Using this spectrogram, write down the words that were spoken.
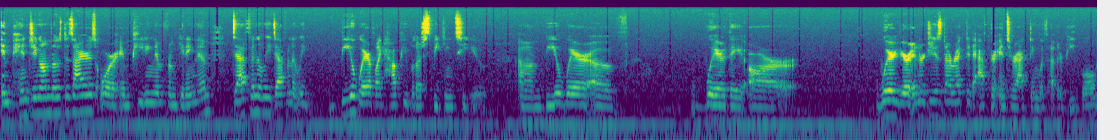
impinging on those desires or impeding them from getting them, definitely, definitely be aware of like how people are speaking to you. Um, be aware of where they are where your energy is directed after interacting with other people.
